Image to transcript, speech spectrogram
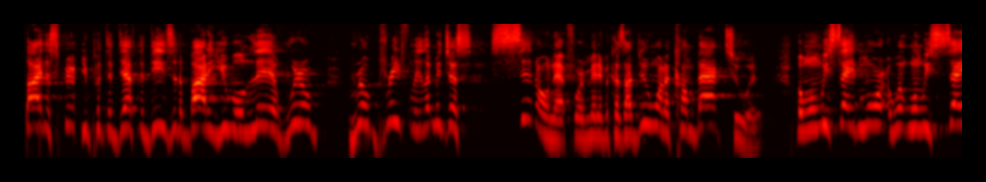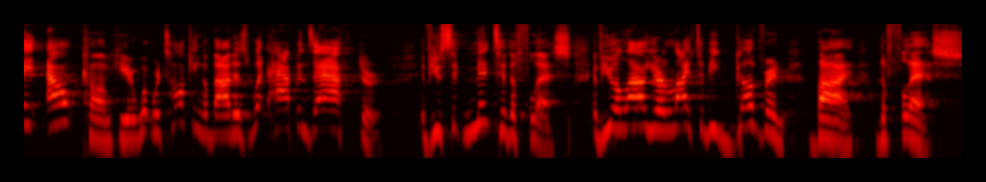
by the Spirit you put to death the deeds of the body, you will live. Real, real briefly, let me just sit on that for a minute because I do want to come back to it. But when we say more, when we say outcome here, what we're talking about is what happens after if you submit to the flesh, if you allow your life to be governed by the flesh,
